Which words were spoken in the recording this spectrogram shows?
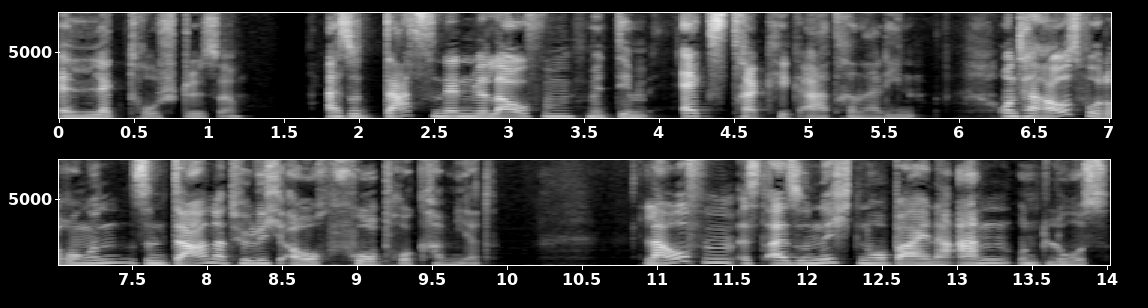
Elektrostöße. Also das nennen wir Laufen mit dem Extra-Kick Adrenalin. Und Herausforderungen sind da natürlich auch vorprogrammiert. Laufen ist also nicht nur Beine an und los,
